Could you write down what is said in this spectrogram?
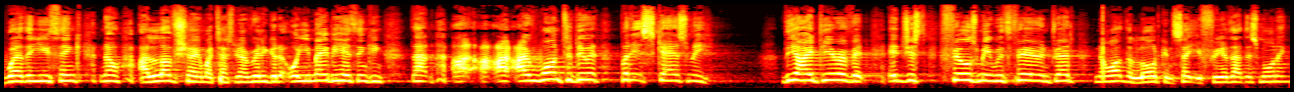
whether you think, no, I love sharing my testimony, I'm really good at, or you may be here thinking that I, I, I want to do it, but it scares me. The idea of it, it just fills me with fear and dread. You know what? The Lord can set you free of that this morning.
